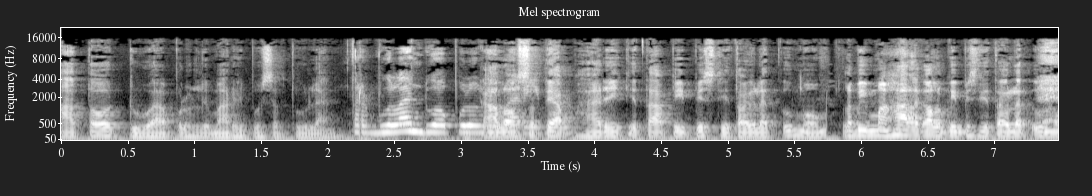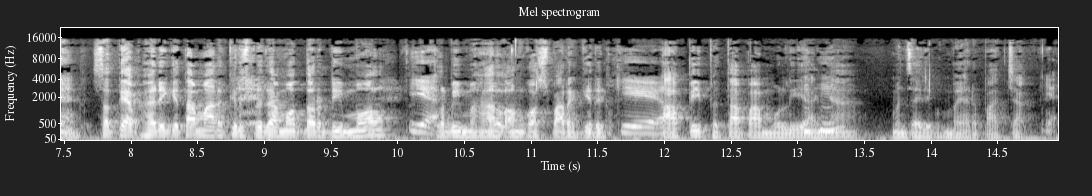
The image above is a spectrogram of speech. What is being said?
atau 25 ribu sebulan. Per bulan 25 Kalau setiap hari kita pipis di toilet umum, lebih mahal kalau pipis di toilet umum. Setiap hari kita parkir sepeda motor di mall, yeah. lebih mahal ongkos parkir. Yeah. Tapi betapa mulianya mm -hmm menjadi pembayar pajak. Ya.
